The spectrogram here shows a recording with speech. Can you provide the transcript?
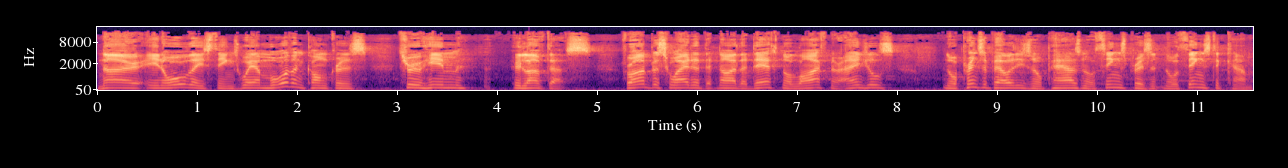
No, in all these things we are more than conquerors through him who loved us. For I am persuaded that neither death, nor life, nor angels, nor principalities, nor powers, nor things present, nor things to come,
